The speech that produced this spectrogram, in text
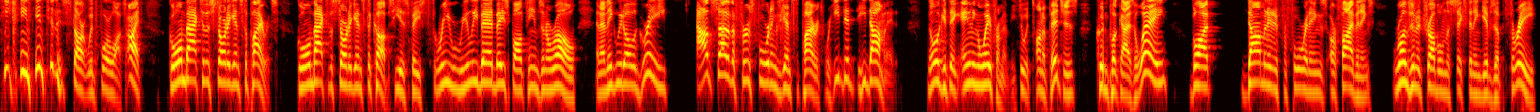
he came into this start with four walks. All right, going back to the start against the Pirates, going back to the start against the Cubs, he has faced three really bad baseball teams in a row, and I think we'd all agree, outside of the first four innings against the Pirates, where he did he dominated. No one could take anything away from him. He threw a ton of pitches, couldn't put guys away, but dominated for four innings or five innings, runs into trouble in the sixth inning, gives up three.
